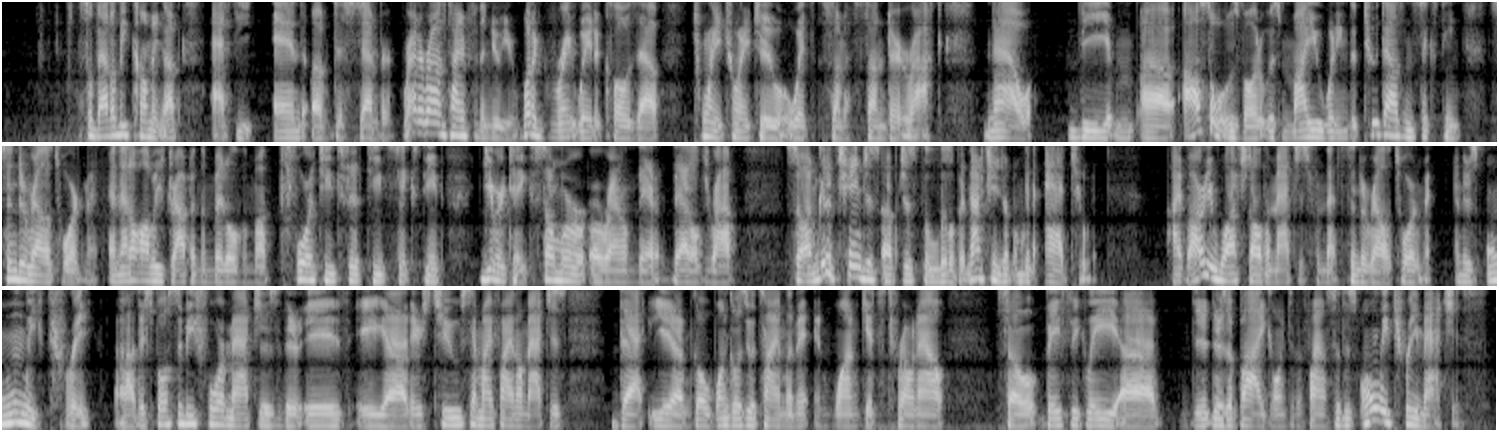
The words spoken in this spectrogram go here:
So that'll be coming up at the end of December, right around time for the new year. What a great way to close out 2022 with some Thunder Rock. Now, the uh, also what was voted was Mayu winning the 2016 Cinderella tournament, and that'll always drop in the middle of the month, 14th, 15th, 16th, give or take, somewhere around there. That'll drop. So I'm gonna change this up just a little bit, not change up. I'm gonna add to it. I've already watched all the matches from that Cinderella tournament, and there's only three. Uh, there's supposed to be four matches. There is a uh, there's two semifinal matches that yeah go one goes to a time limit and one gets thrown out. So basically, uh, th- there's a bye going to the final. So there's only three matches.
